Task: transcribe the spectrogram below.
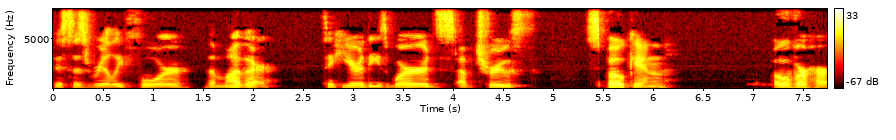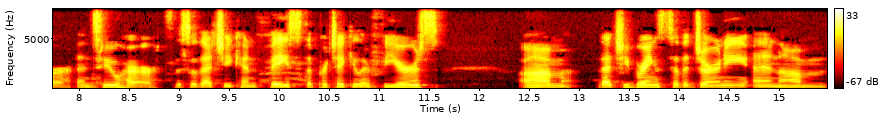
This is really for the mother to hear these words of truth spoken over her and to her so that she can face the particular fears um, that she brings to the journey and um,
